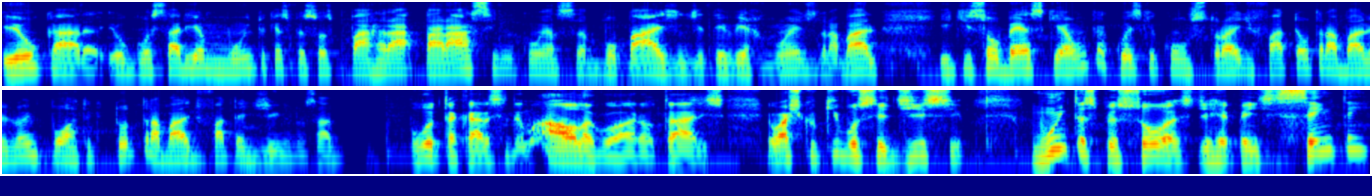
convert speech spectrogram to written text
Eu, cara, eu gostaria muito que as pessoas para, parassem com essa bobagem de ter vergonha de trabalho e que soubesse que a única coisa que constrói de fato é o trabalho. E não importa, que todo trabalho de fato é digno, sabe? Puta, cara, você deu uma aula agora, Otares. Eu acho que o que você disse, muitas pessoas de repente sentem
